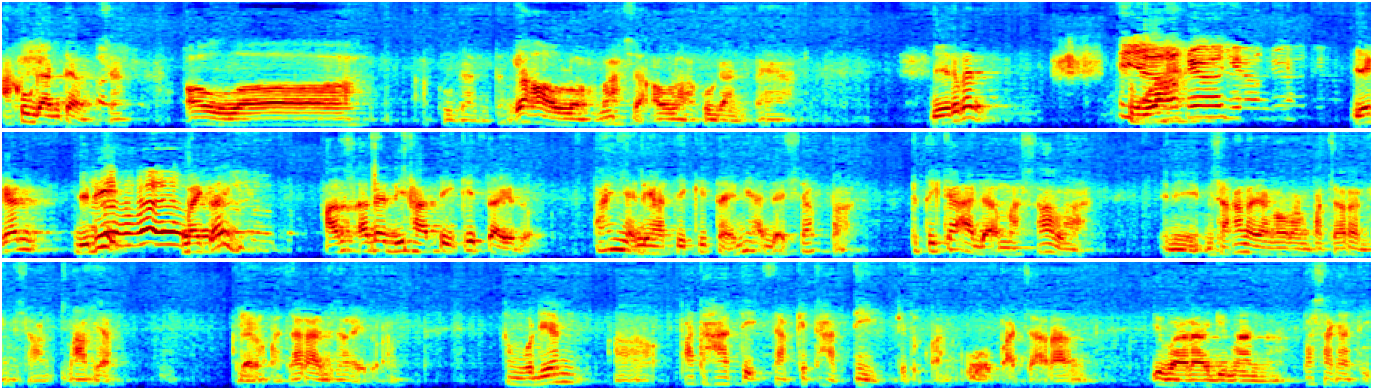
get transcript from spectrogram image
aku ganteng misalkan. Allah aku ganteng. Ya Allah masa Allah aku ganteng. Ya. Jadi kan? Iya oke oke oke ya kan? Jadi baik lagi. Harus ada di hati kita gitu. Tanya di hati kita ini ada siapa? Ketika ada masalah ini misalkan ada yang orang pacaran misal maaf ya. Ada orang pacaran misalnya itu kan. Kemudian uh, patah hati sakit hati gitu kan. Oh pacaran gimana gimana? Pas hati.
